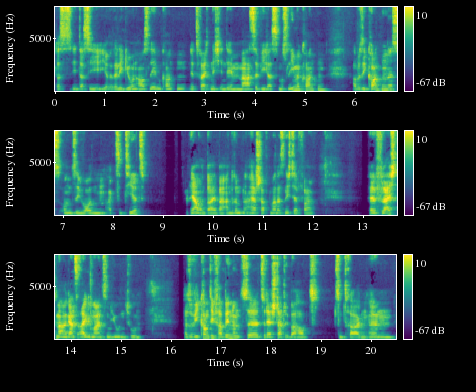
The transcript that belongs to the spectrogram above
dass, dass sie ihre Religion ausleben konnten. Jetzt vielleicht nicht in dem Maße, wie das Muslime konnten, aber sie konnten es und sie wurden akzeptiert. Ja, und bei, bei anderen Herrschaften war das nicht der Fall. Äh, vielleicht mal ganz allgemein zum Judentum. Also wie kommt die Verbindung zu, zu der Stadt überhaupt zum Tragen? Ähm,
